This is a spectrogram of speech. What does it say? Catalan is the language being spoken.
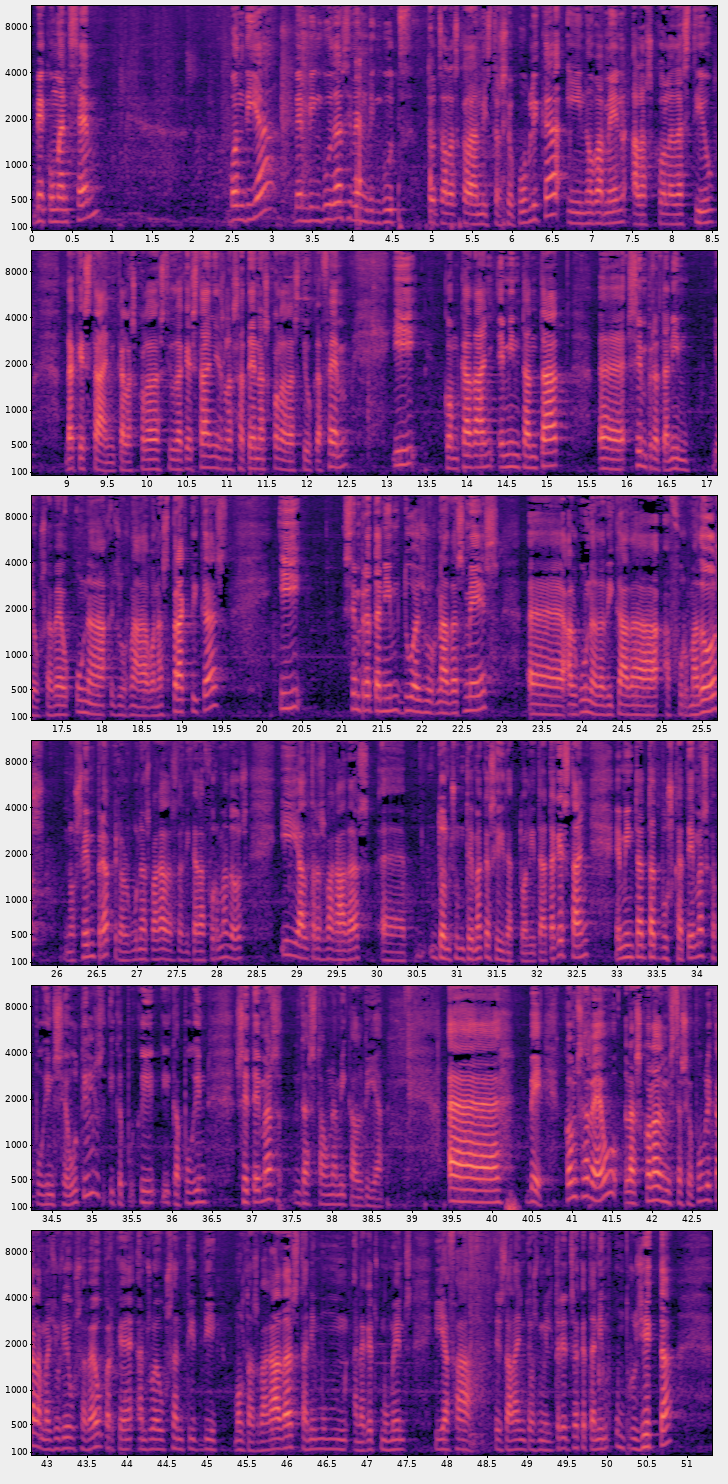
Bé, comencem. Bon dia, benvingudes i benvinguts tots a l'Escola d'Administració Pública i novament a l'Escola d'Estiu d'aquest any, que l'Escola d'Estiu d'aquest any és la setena Escola d'Estiu que fem i, com cada any, hem intentat, eh, sempre tenim, ja ho sabeu, una jornada de bones pràctiques i sempre tenim dues jornades més, eh, alguna dedicada a formadors, no sempre, però algunes vegades dedicada a formadors i altres vegades eh, doncs un tema que sigui d'actualitat. Aquest any hem intentat buscar temes que puguin ser útils i que, pugui, i que puguin ser temes d'estar una mica al dia. Eh, bé, com sabeu, l'Escola d'Administració Pública, la majoria ho sabeu perquè ens ho heu sentit dir moltes vegades, tenim un, en aquests moments, i ja fa des de l'any 2013, que tenim un projecte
